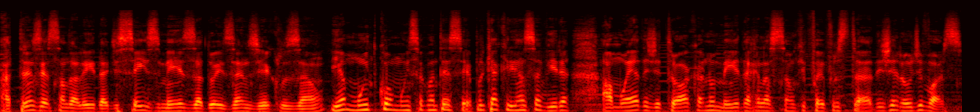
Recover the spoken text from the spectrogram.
A transgressão da lei dá de seis meses a dois anos de reclusão e é muito comum isso acontecer, porque a criança vira a moeda de troca no meio da relação que foi frustrada e gerou o divórcio.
